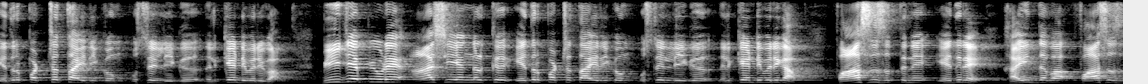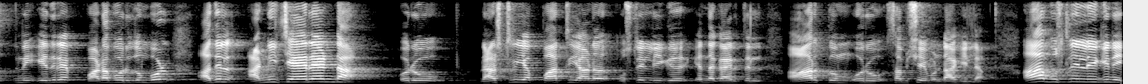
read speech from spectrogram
എതിർപക്ഷത്തായിരിക്കും മുസ്ലിം ലീഗ് നിൽക്കേണ്ടി വരിക. ബി ജെ പിയുടെ ആശയങ്ങൾക്ക് എതിർപക്ഷത്തായിരിക്കും മുസ്ലിം ലീഗ് നിൽക്കേണ്ടി വരിക. ഫാസിസത്തിന് എതിരെ ഹൈന്ദവ ഫാസിസത്തിന് എതിരെ പടപൊരുതുമ്പോൾ അതിൽ അണിചേരേണ്ട ഒരു രാഷ്ട്രീയ പാർട്ടിയാണ് മുസ്ലിം ലീഗ് എന്ന കാര്യത്തിൽ ആർക്കും ഒരു സംശയമുണ്ടാകില്ല. ആ മുസ്ലിം ലീഗിന്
